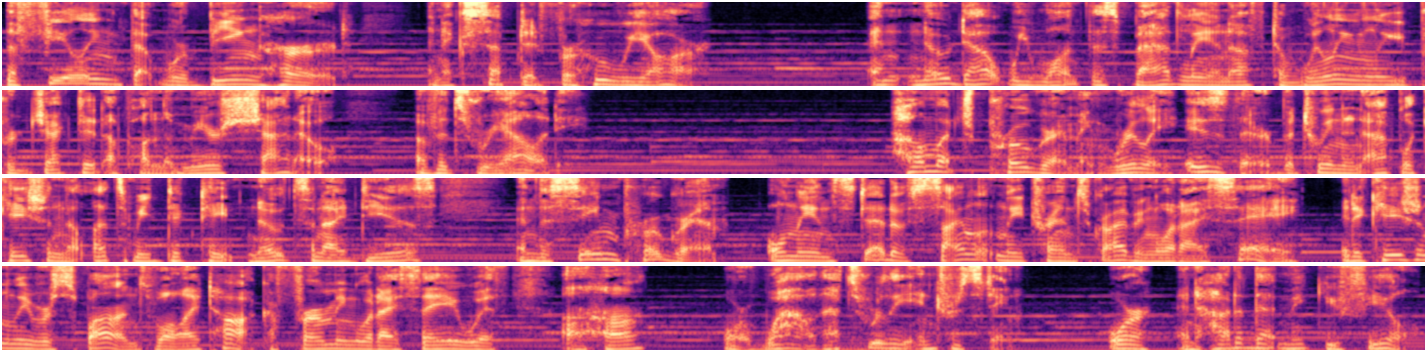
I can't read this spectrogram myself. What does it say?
the feeling that we're being heard and accepted for who we are. And no doubt we want this badly enough to willingly project it upon the mere shadow of its reality. How much programming really is there between an application that lets me dictate notes and ideas and the same program, only instead of silently transcribing what I say, it occasionally responds while I talk, affirming what I say with, uh huh, or wow, that's really interesting, or and how did that make you feel?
